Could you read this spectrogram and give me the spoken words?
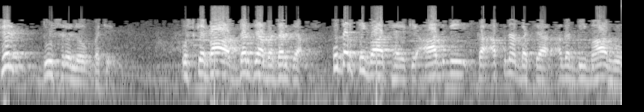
پھر دوسرے لوگ بچے اس کے بعد درجہ بدرجہ۔ قدرتی بات ہے کہ آدمی کا اپنا بچہ اگر بیمار ہو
